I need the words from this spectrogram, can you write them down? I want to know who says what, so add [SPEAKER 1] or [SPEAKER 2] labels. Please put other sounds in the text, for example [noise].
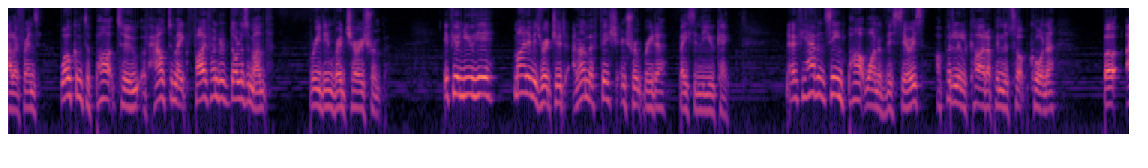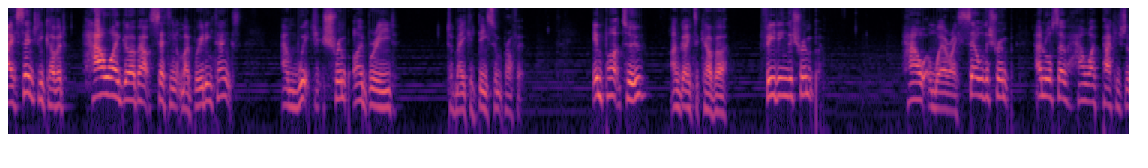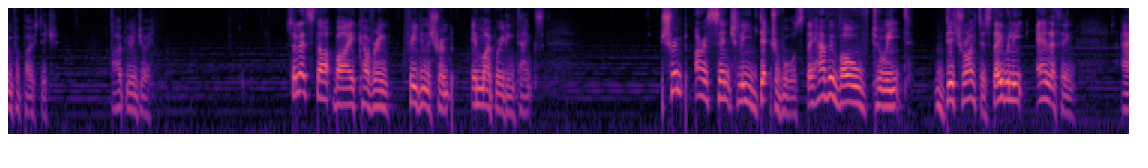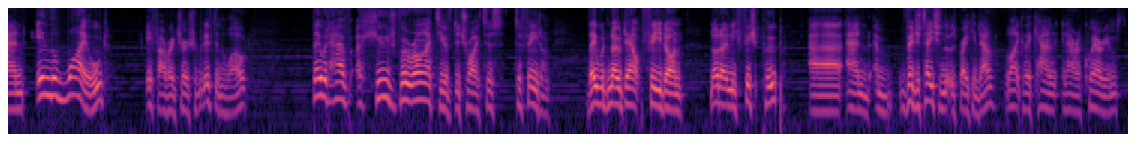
[SPEAKER 1] Hello friends, welcome to part two of how to make $500 a month breeding red cherry shrimp. If you're new here, my name is Richard and I'm a fish and shrimp breeder based in the UK. Now if you haven't seen part one of this series, I'll put a little card up in the top corner, but I essentially covered how I go about setting up my breeding tanks and which shrimp I breed to make a decent profit. In part two, I'm going to cover feeding the shrimp, how and where I sell the shrimp, and also how I package them for postage. I hope you enjoy. So let's start by covering feeding the shrimp in my breeding tanks. Shrimp are essentially detrivores. They have evolved to eat detritus. They will eat anything. And in the wild, if our red cherry shrimp lived in the wild, they would have a huge variety of detritus to feed on. They would no doubt feed on not only fish poop uh, and, and vegetation that was breaking down, like they can in our aquariums,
